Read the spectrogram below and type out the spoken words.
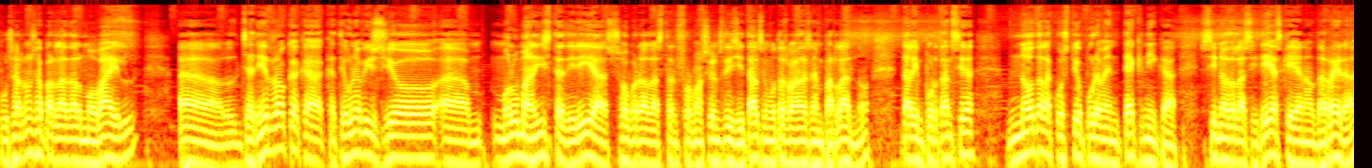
posar-nos a parlar del mobile, el Genís Roca, que, que té una visió eh, molt humanista, diria, sobre les transformacions digitals, i moltes vegades n'hem parlat, no? de la importància no de la qüestió purament tècnica, sinó de les idees que hi ha al darrere,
